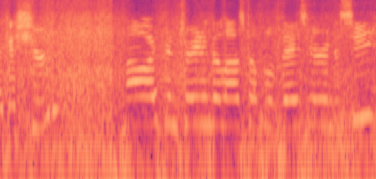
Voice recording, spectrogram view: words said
like I should. Now I've been training the last couple of days here in the sea.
